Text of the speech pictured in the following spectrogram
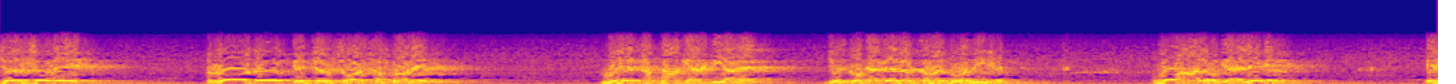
جلسوں نے، روز روز کے جلسوں اور سفروں نے مجھے تھکا کے رکھ دیا ہے، جس کو کہتے ہیں کمر توڑ دی ہے۔ وہ حال ہو گیا ہے، لیکن اس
